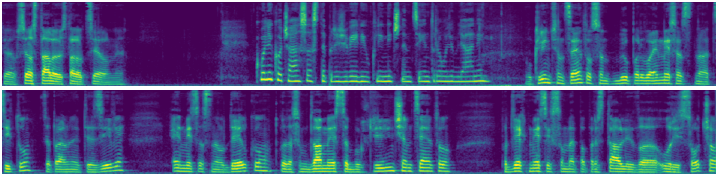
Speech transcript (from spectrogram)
ker vse ostalo je ostalo celo. Ne. Koliko časa ste preživeli v kliničnem centru v Ljubljani? V kliničnem centru sem bil prvo en mesec na CIT-u, se pravi na intenzivi en mesec na oddelku, tako da sem dva meseca bil v kliničnem centru, po dveh mesecih so me pa predstavili v Uri Sočo,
